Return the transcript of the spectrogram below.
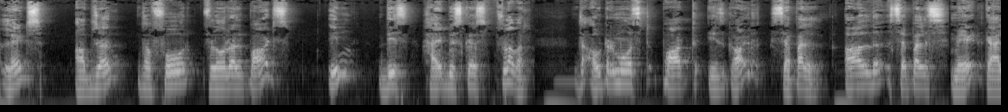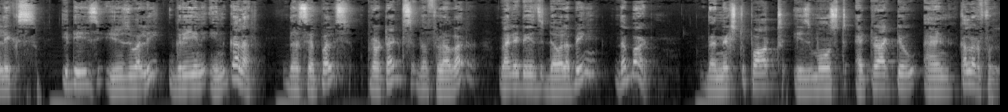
Let's observe the four floral parts in this hibiscus flower. The outermost part is called sepal. All the sepals made calyx. It is usually green in color. The sepals protects the flower when it is developing the bud. The next part is most attractive and colorful.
